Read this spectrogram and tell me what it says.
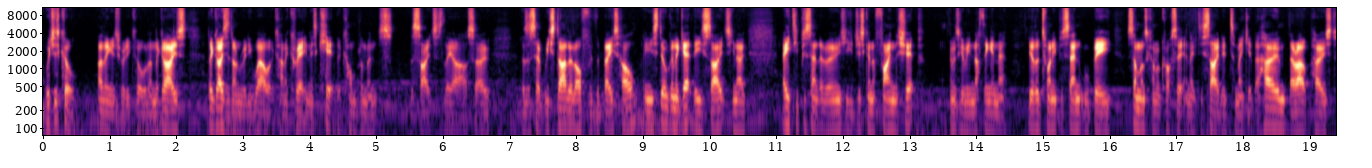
which is cool. I think it's really cool, and the guys the guys have done really well at kind of creating this kit that complements the sites as they are. So, as I said, we started off with the base hull, and you're still going to get these sites. You know, 80% of them is you're just going to find the ship, and there's going to be nothing in there. The other 20% will be someone's come across it and they've decided to make it their home, their outpost.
